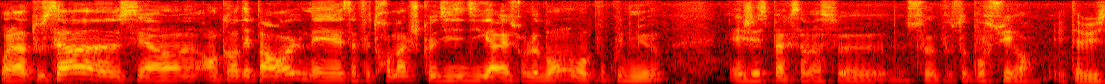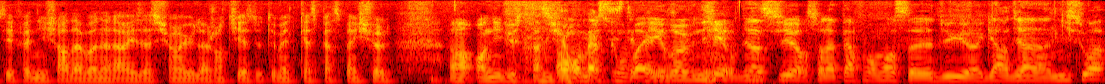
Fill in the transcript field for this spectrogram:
Voilà, tout ça, euh, c'est encore des paroles, mais ça fait trois matchs que Didier Digard est sur le banc, on voit beaucoup de mieux et j'espère que ça va se, se, poursuivre. Et tu as vu Stéphanie Chardavon à la réalisation a eu la gentillesse de te mettre Casper Schmeichel en, illustration. On, on va y revenir bien sûr sur la performance euh, du euh, gardien niçois.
